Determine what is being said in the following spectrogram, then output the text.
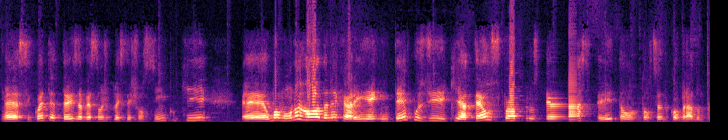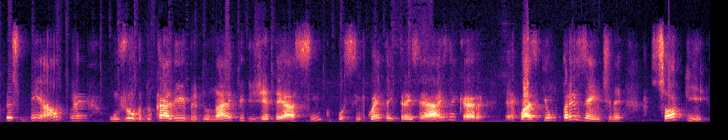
É, 53 a versão de PlayStation 5, que é uma mão na roda, né, cara? Em, em tempos de que até os próprios estão sendo cobrados um preço bem alto, né? Um jogo do calibre, do naipe de GTA V por 53 reais, né, cara? É quase que um presente, né? Só que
